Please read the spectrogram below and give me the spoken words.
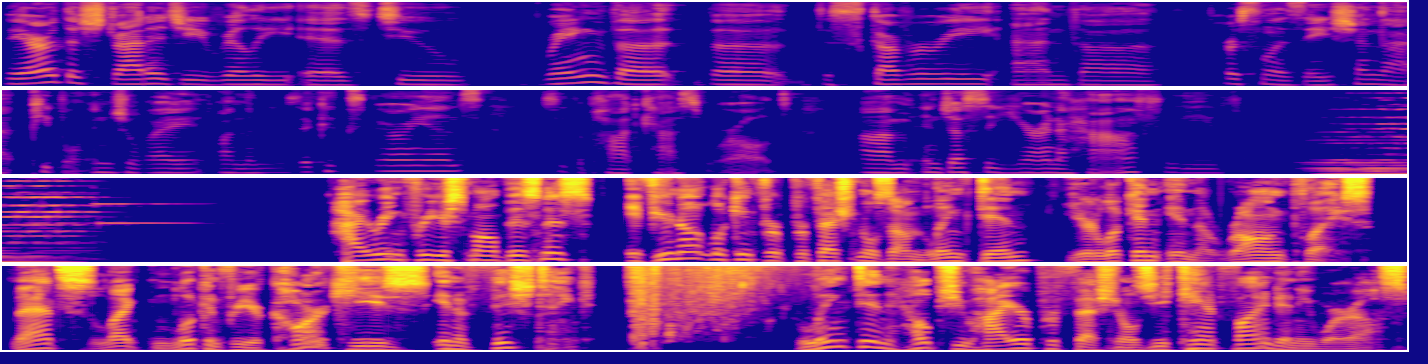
there, the strategy really is to bring the, the discovery and the personalization that people enjoy on the music experience to the podcast world. Um, in just a year and a half, we've Hiring for your small business? If you're not looking for professionals on LinkedIn, you're looking in the wrong place. That's like looking for your car keys in a fish tank. LinkedIn helps you hire professionals you can't find anywhere else,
